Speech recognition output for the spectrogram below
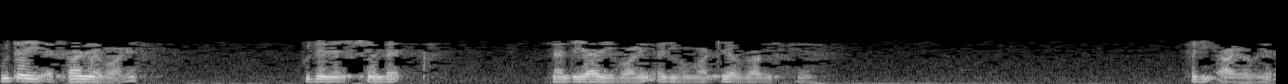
ဝိတ္တိအစွမ်းနဲ့ပေါ့လေဝိတ္တိရဲ့ရှင်ဘက်နန္တရားတွေပေါ့လေအဲ့ဒီဘုံမှာတယောက်သွားပြီဆိုရင် သတိအာရုံရဲ့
